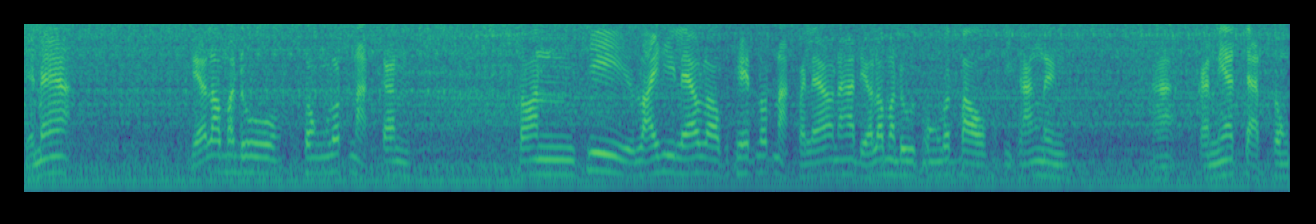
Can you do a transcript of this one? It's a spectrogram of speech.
เห็นไหมฮะ เดี๋ยวเรามาดูทรงรถหนักกัน ตอนที่ไลฟ์ที่แล้วเราเทสรถหนักไปแล้วนะฮะ เดี๋ยวเรามาดูทรงรถเบาอีกครั้งหนึ่งฮะกันนี้จัดทรง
